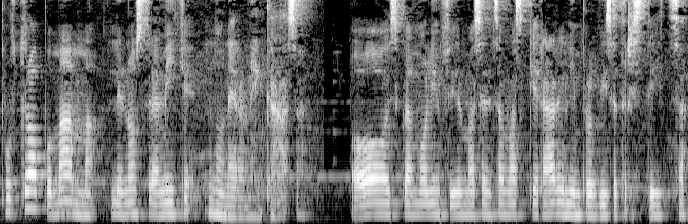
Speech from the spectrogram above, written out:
Purtroppo, mamma, le nostre amiche non erano in casa. Oh, esclamò l'inferma senza mascherare l'improvvisa tristezza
